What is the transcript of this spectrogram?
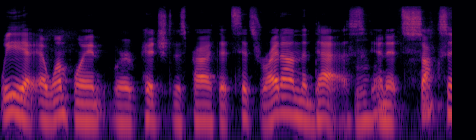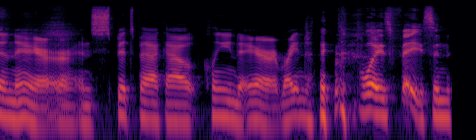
we at one point were pitched this product that sits right on the desk Mhm. and it sucks in air and spits back out cleaned air right into the employee's face. And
